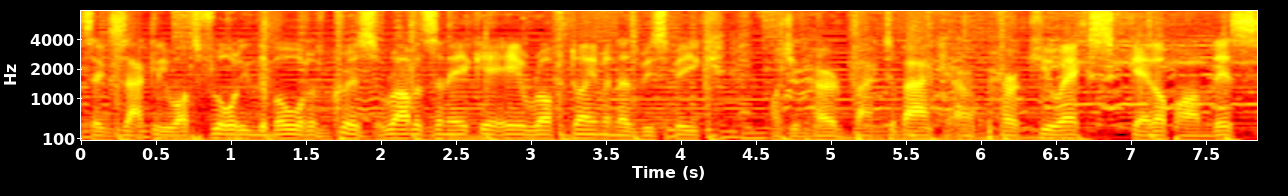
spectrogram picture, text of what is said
that's exactly what's floating the boat of Chris Robinson, aka Rough Diamond, as we speak. What you've heard back to back are Per QX, Get Up on This,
